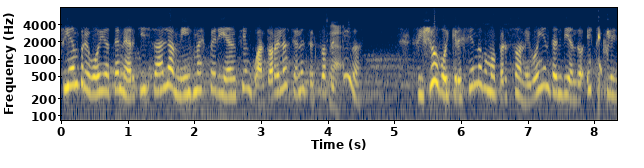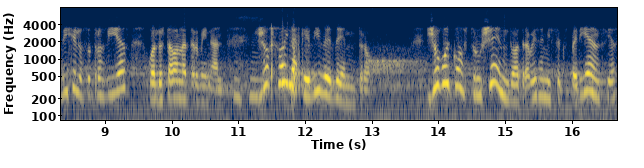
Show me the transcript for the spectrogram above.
siempre voy a tener quizá la misma experiencia en cuanto a relaciones sexoafectivas si yo voy creciendo como persona y voy entendiendo esto que les dije los otros días cuando estaba en la terminal, yo soy la que vive dentro. Yo voy construyendo a través de mis experiencias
